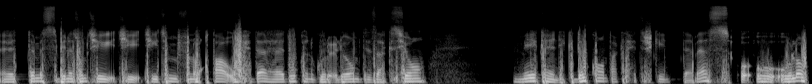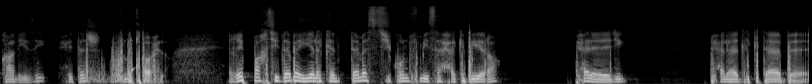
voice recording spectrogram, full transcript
آه، التماس بيناتهم تي تي تيتم في نقطة واحدة هادو كنقول عليهم des actions mécaniques de contact حيتاش كاين التماس و localisée حيتاش في نقطة واحدة répartie دابا هي إلا كان التماس تيكون في مساحة كبيرة بحال هادي. بحال هاد الكتاب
